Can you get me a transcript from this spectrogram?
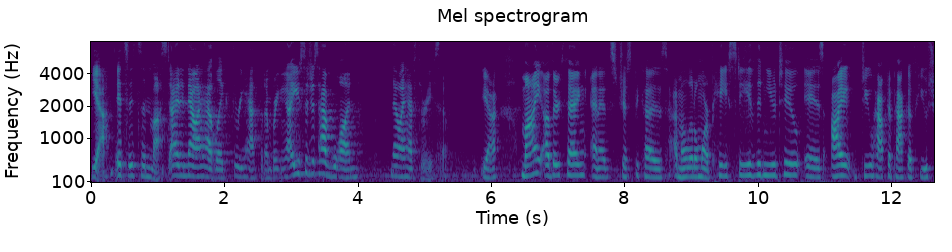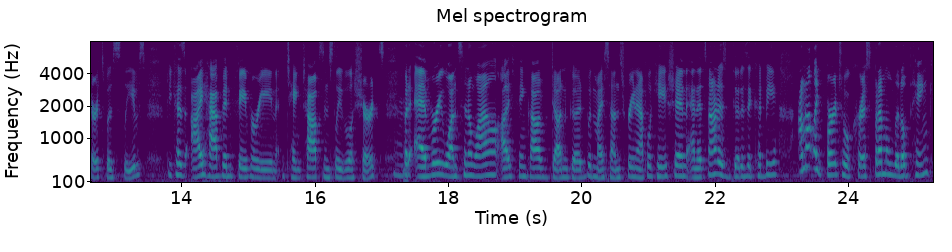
yeah, it's it's a must. I now I have like three hats that I'm bringing. I used to just have one. Now I have three. So Yeah. My other thing, and it's just because I'm a little more pasty than you two, is I do have to pack a few shirts with sleeves because I have been favoring tank tops and sleeveless shirts. But every once in a while, I think I've done good with my sunscreen application, and it's not as good as it could be. I'm not like burnt to a crisp, but I'm a little pink.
